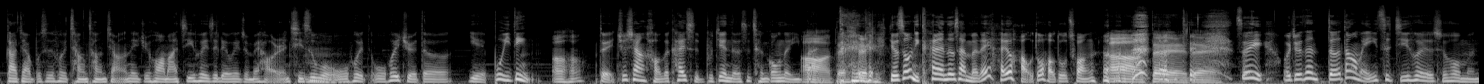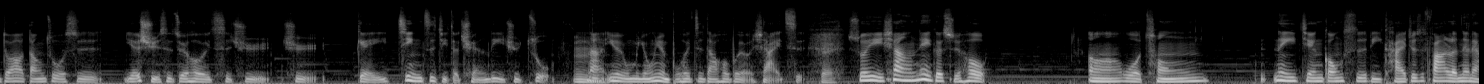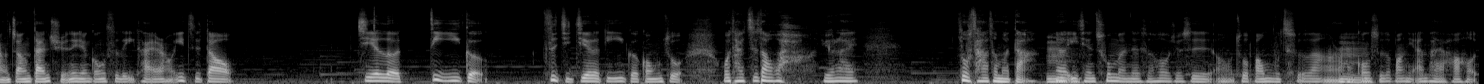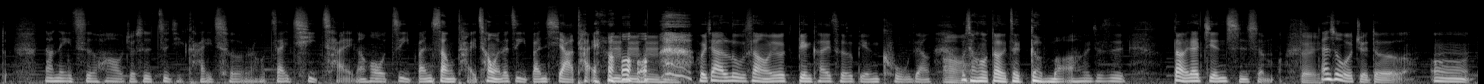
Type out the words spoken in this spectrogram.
大家不是会常常讲的那句话吗？机会是留给准备好的人。其实我我会我会觉得也不一定。嗯哼，对，就像好的开始，不见得是成功的一半。啊，对，有时候你开了那扇门，哎，还有好多好多窗。啊，对对。所以我觉得得到每一次机会的时候，我们都要当做是，也许是最后一次去去。给尽自己的全力去做，嗯、那因为我们永远不会知道会不会有下一次，对，所以像那个时候，嗯、呃，我从那一间公司离开，就是发了那两张单曲那间公司离开，然后一直到接了第一个自己接了第一个工作，我才知道哇，原来。落差这么大，那以前出门的时候就是哦坐保姆车啊，然后公司都帮你安排好好的。嗯、那那一次的话，我就是自己开车，然后载器材，然后自己搬上台，唱完再自己搬下台，然后回家的路上我就边开车边哭，这样。嗯、我想我到底在干嘛？就是到底在坚持什么？对。但是我觉得，嗯，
